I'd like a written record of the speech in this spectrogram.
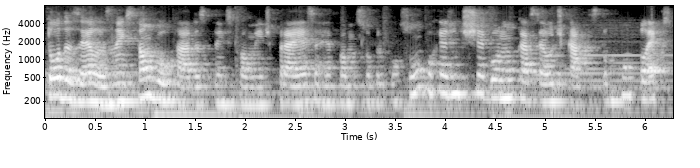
todas elas né, estão voltadas principalmente para essa reforma sobre o consumo, porque a gente chegou num castelo de cartas tão complexo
